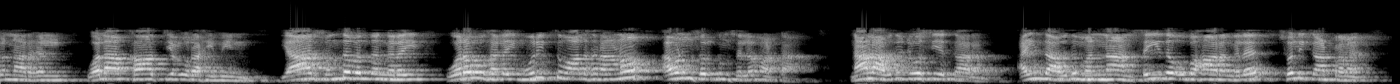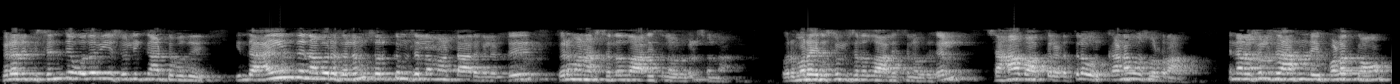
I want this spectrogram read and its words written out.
சொன்னார்கள் வலா காத்தியு ரஹிமின். யார் சொந்த பந்தங்களை உறவுகளை முறித்து வாழ்கிறானோ அவனும் சொர்க்கம் செல்ல மாட்டான். நாலாவது ஜோசியக்காரன் ஐந்தாவது மன்னான். செய்த உபகாரங்களை சொல்லி காட்டுறவன். பிறருக்கு செஞ்ச உதவியை சொல்லி காட்டுவது. இந்த ஐந்து நபர்களும் சொர்க்கம் செல்ல மாட்டார்கள் என்று பெருமானார் செல்லதா அலிசன் அவர்கள் சொன்னார் ஒரு முறை ரசூல் சல்லா அலிசன் அவர்கள் சஹாபாக்கள் இடத்துல ஒரு கனவு சொல்றாங்க. என்ன ரசூல் சாஹனுடைய பழக்கம்?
